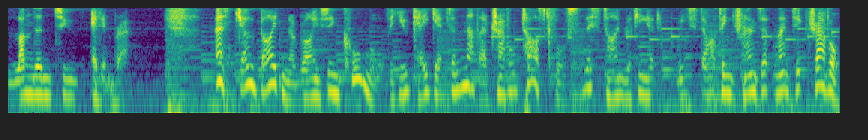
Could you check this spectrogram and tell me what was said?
London to Edinburgh. As Joe Biden arrives in Cornwall, the UK gets another travel task force, this time looking at restarting transatlantic travel.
